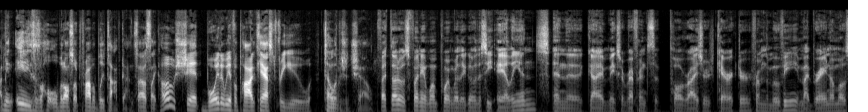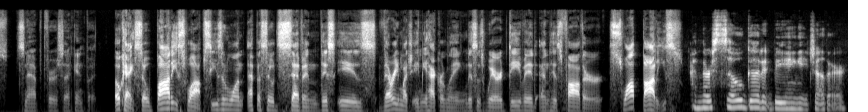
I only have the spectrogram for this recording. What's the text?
I mean, 80s as a whole, but also probably Top Gun. So I was like, oh shit, boy, do we have a podcast for you television show. If I thought it was funny at one point where they go to see aliens and the guy makes a reference to Paul Reiser's character from the movie, and my brain almost snapped for a second, but Okay, so Body Swap, Season 1, Episode 7. This is very much Amy Heckerling. This is where David and his father swap bodies. and they're so good at being each other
